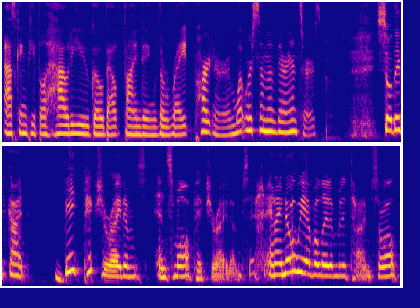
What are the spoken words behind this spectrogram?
asking people how do you go about finding the right partner, and what were some of their answers? So they've got big picture items and small picture items, and I know we have a limited time, so I'll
